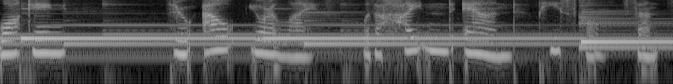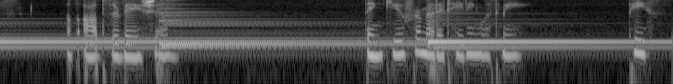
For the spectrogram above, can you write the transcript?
Walking throughout your life with a heightened and peaceful sense of observation. Thank you for meditating with me. Peace.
